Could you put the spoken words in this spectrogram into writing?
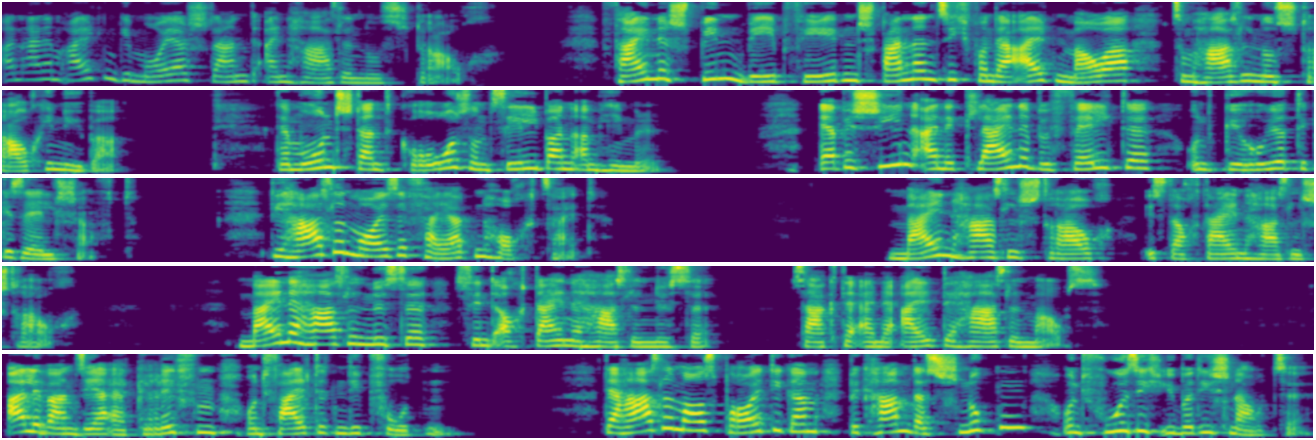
An einem alten Gemäuer stand ein Haselnussstrauch. Feine Spinnwebfäden spannen sich von der alten Mauer zum Haselnussstrauch hinüber. Der Mond stand groß und silbern am Himmel. Er beschien eine kleine befällte und gerührte Gesellschaft. Die Haselmäuse feierten Hochzeit. Mein Haselstrauch ist auch dein Haselstrauch. Meine Haselnüsse sind auch deine Haselnüsse, sagte eine alte Haselmaus. Alle waren sehr ergriffen und falteten die Pfoten. Der Haselmausbräutigam bekam das Schnucken und fuhr sich über die Schnauze.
